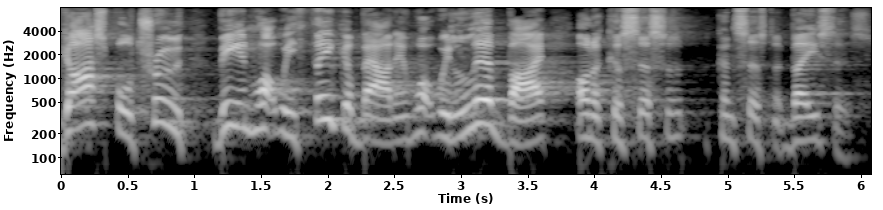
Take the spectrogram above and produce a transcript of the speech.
gospel truth being what we think about and what we live by on a consistent, consistent basis.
